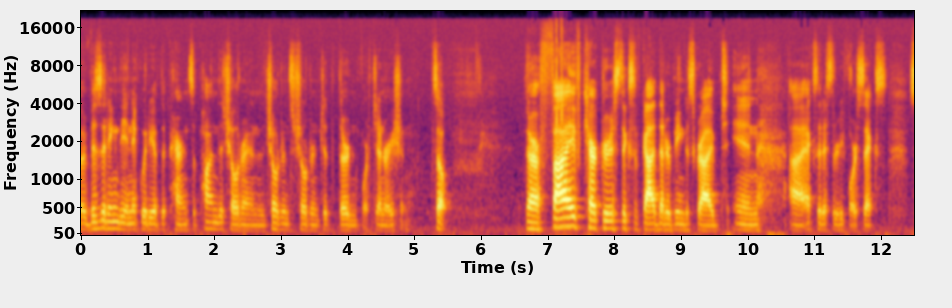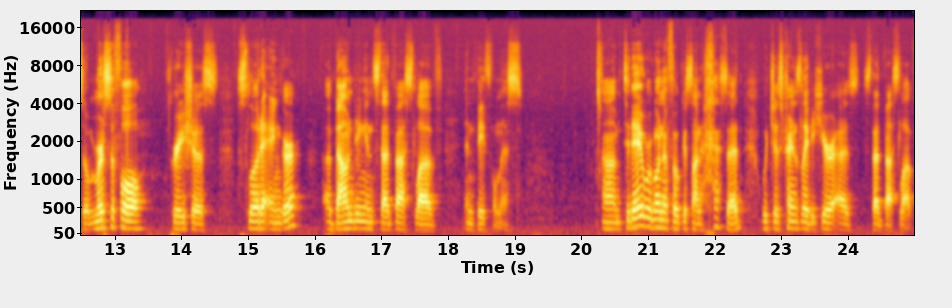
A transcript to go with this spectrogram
but visiting the iniquity of the parents upon the children and the children's children to the third and fourth generation. So, there are five characteristics of God that are being described in uh, Exodus 34 6. So, merciful, gracious, slow to anger, abounding in steadfast love and faithfulness. Um, today, we're going to focus on chesed, which is translated here as steadfast love.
